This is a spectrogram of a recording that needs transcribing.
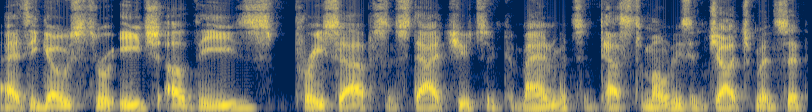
as he goes through each of these precepts and statutes and commandments and testimonies and judgments. And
